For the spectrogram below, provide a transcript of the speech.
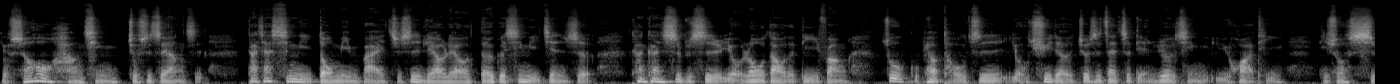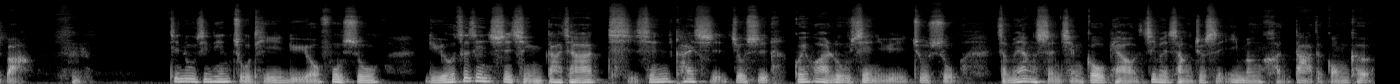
有时候行情就是这样子。大家心里都明白，只是聊聊得个心理建设，看看是不是有漏到的地方。做股票投资有趣的就是在这点热情与话题，你说是吧？哼，进入今天主题，旅游复苏。旅游这件事情，大家起先开始就是规划路线与住宿，怎么样省钱购票，基本上就是一门很大的功课。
